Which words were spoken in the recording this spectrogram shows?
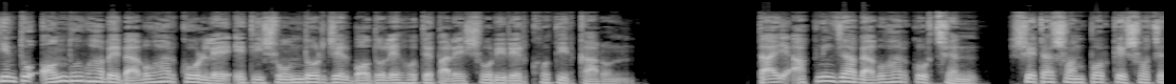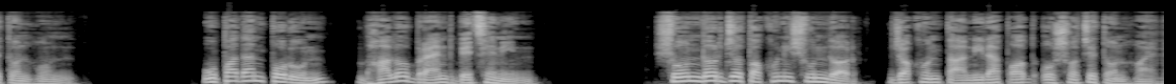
কিন্তু অন্ধভাবে ব্যবহার করলে এটি সৌন্দর্যের বদলে হতে পারে শরীরের ক্ষতির কারণ। তাই আপনি যা ব্যবহার করছেন, সেটা সম্পর্কে সচেতন হন। উপাদান পড়ুন, ভালো ব্র্যান্ড বেছে নিন। সৌন্দর্য তখনই সুন্দর, যখন তা নিরাপদ ও সচেতন হয়।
